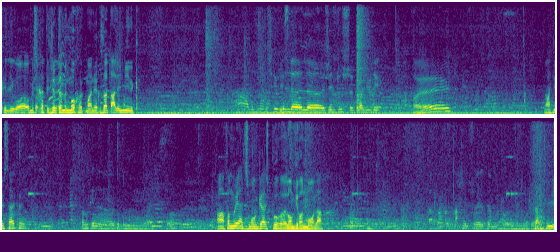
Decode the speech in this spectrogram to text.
كلي واو مش خاطر جبتها من مخك معناها غزلت على يمينك آه لازم نشريو كل الجيل دوش جرانولي اي نعديو sac فما كان دوكم آه فما واحد je m'engage pour l'environnement لا نحيل شوية ذنب على الأمور تحيي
